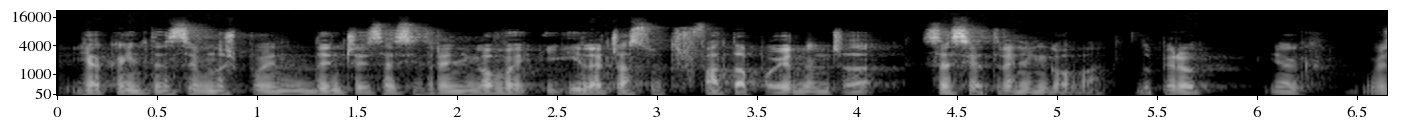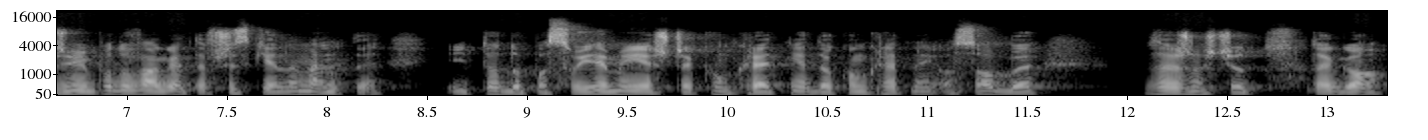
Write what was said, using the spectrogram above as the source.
jaka intensywność pojedynczej sesji treningowej i ile czasu trwa ta pojedyncza sesja treningowa. Dopiero jak weźmiemy pod uwagę te wszystkie elementy i to dopasujemy jeszcze konkretnie do konkretnej osoby, w zależności od tego,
